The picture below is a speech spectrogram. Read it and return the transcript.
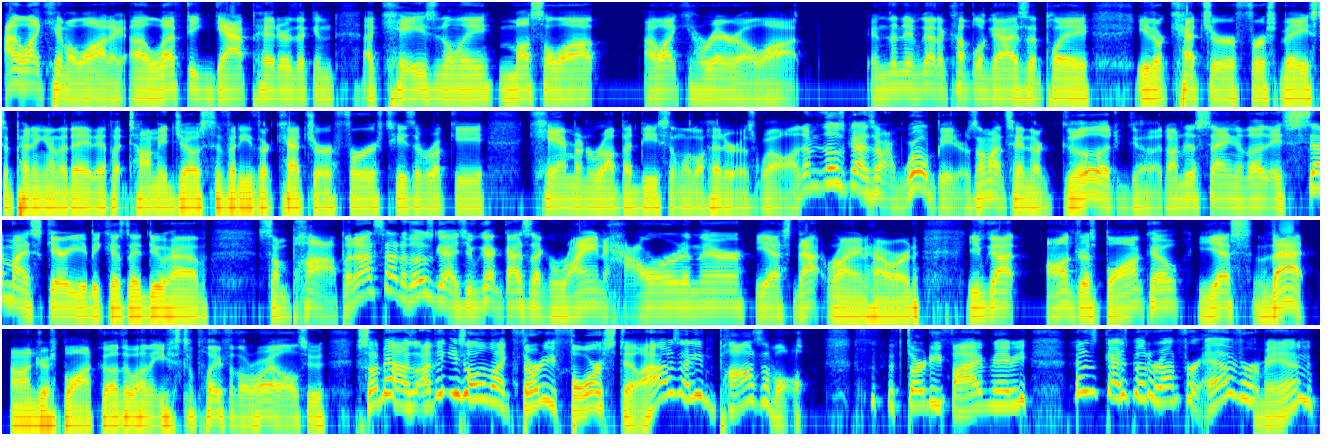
I like him a lot. A lefty gap hitter that can occasionally muscle up. I like Herrera a lot. And then they've got a couple of guys that play either catcher or first base, depending on the day. They put Tommy Joseph at either catcher or first. He's a rookie. Cameron Rupp, a decent little hitter as well. And I mean, those guys aren't world beaters. I'm not saying they're good, good. I'm just saying they semi scare you because they do have some pop. But outside of those guys, you've got guys like Ryan Howard in there. Yes, that Ryan Howard. You've got Andres Blanco. Yes, that Andres Blanco, the one that used to play for the Royals, who somehow, I think he's only like 34 still. How is that even possible? 35 maybe? This guy's been around forever, man.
